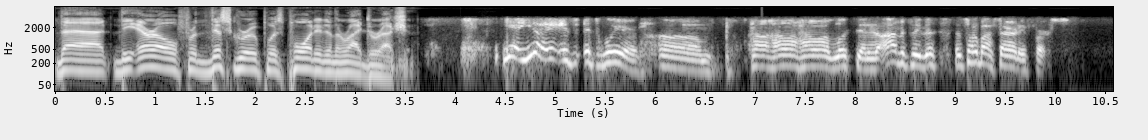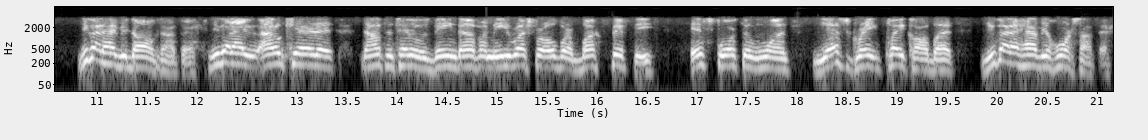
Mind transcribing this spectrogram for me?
that the arrow for this group was pointed in the right direction. Yeah, you know, it's it's weird um, how how how I looked at it. Obviously, let's, let's talk about Saturday first. You got to have your dogs out there. You got to. I don't care that Jonathan Taylor was dinged up. I mean, he rushed for over a buck fifty. It's fourth and one. Yes, great play call, but you got to have your horse out there.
